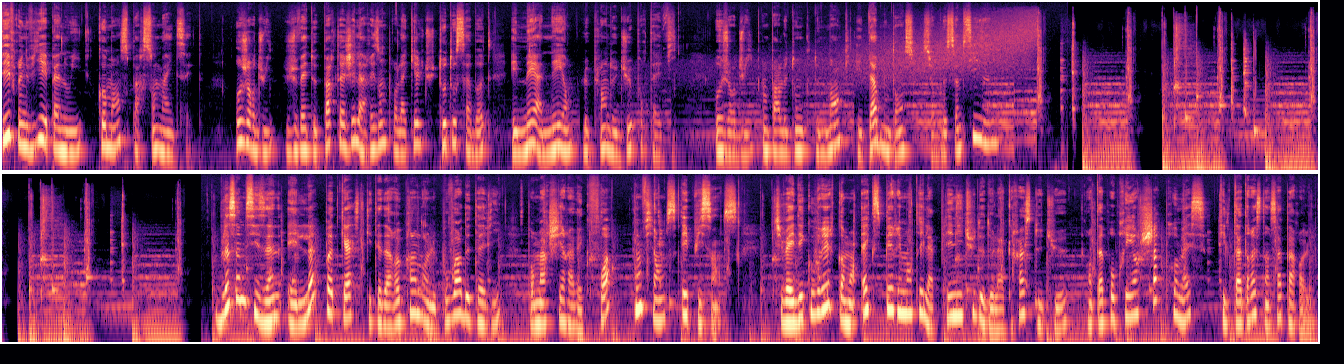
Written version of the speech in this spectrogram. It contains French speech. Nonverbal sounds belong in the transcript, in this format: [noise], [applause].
Vivre une vie épanouie commence par son mindset. Aujourd'hui, je vais te partager la raison pour laquelle tu t'auto-sabotes et mets à néant le plan de Dieu pour ta vie. Aujourd'hui, on parle donc de manque et d'abondance sur Blossom Season. Blossom Season est le podcast qui t'aide à reprendre le pouvoir de ta vie pour marcher avec foi, confiance et puissance. Tu vas y découvrir comment expérimenter la plénitude de la grâce de Dieu en t'appropriant chaque promesse qu'il t'adresse dans sa parole.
